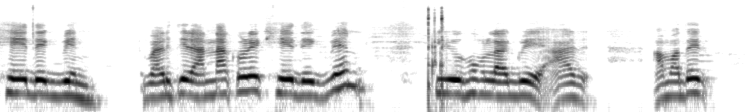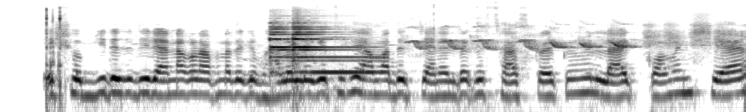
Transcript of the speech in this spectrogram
খেয়ে দেখবেন। বাড়িতে রান্না করে খেয়ে দেখবেন কীরকম লাগবে। আর আমাদের এই সবজিটা যদি রান্না করা আপনাদেরকে ভালো লেগে থাকে, আমাদের চ্যানেলটাকে সাবস্ক্রাইব করবেন, লাইক, কমেন্ট, শেয়ার।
